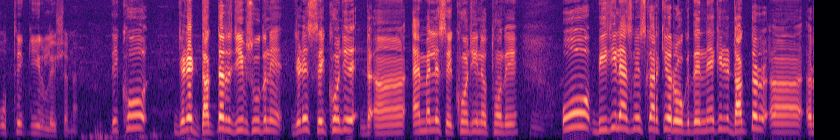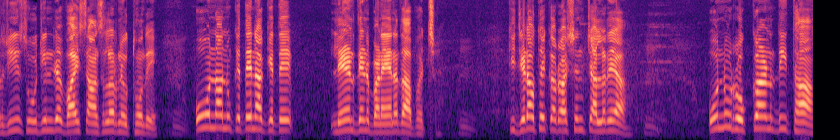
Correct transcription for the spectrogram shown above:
ਉੱਥੇ ਕੀ ਰਿਲੇਸ਼ਨ ਹੈ? ਦੇਖੋ ਜਿਹੜੇ ਡਾਕਟਰ ਰਜੀਵ ਸੂਦ ਨੇ ਜਿਹੜੇ ਸੇਖੋਂ ਜੀ ਐਮਐਲਏ ਸੇਖੋਂ ਜੀ ਨੇ ਉੱਥੋਂ ਦੇ ਉਹ ਵਿਜੀਲੈਂਸ ਨੂੰ ਇਸ ਕਰਕੇ ਰੋਕਦੇ ਨੇ ਕਿ ਜਿਹੜੇ ਡਾਕਟਰ ਰਜੀਤ ਰਜੀਵ ਜੀ ਨੇ ਜਿਹੜੇ ਵਾਈਸ ਚਾਂਸਲਰ ਨੇ ਉੱਥੋਂ ਦੇ, ਉਹ ਉਹਨਾਂ ਨੂੰ ਕਿਤੇ ਨਾ ਕਿਤੇ ਲੈਣ ਦੇਣ ਬਣਿਆ ਇਹਨਾਂ ਦਾ ਆਪਸ 'ਚ। ਕਿ ਜਿਹੜਾ ਉੱਥੇ ਕਰਪਸ਼ਨ ਚੱਲ ਰਿਹਾ, ਉਹਨੂੰ ਰੋਕਣ ਦੀ ਥਾਂ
